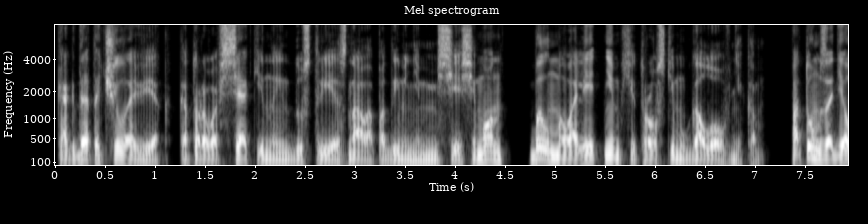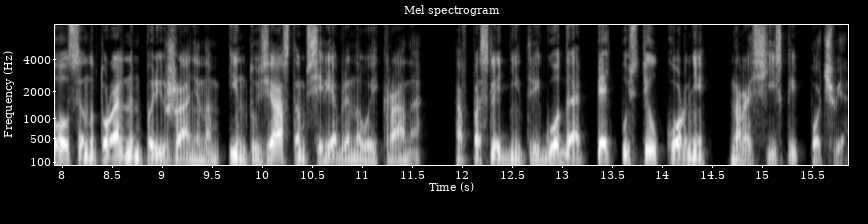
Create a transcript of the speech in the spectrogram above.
Когда-то человек, которого вся киноиндустрия знала под именем Мсье Симон, был малолетним хитровским уголовником. Потом заделался натуральным парижанином и энтузиастом серебряного экрана, а в последние три года опять пустил корни на российской почве.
